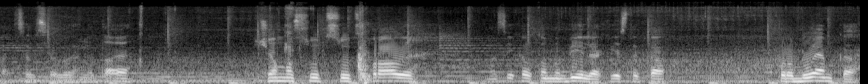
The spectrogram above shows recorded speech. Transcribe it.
Так це все виглядає. В чому суть, суть справи? На цих автомобілях є така проблемка,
